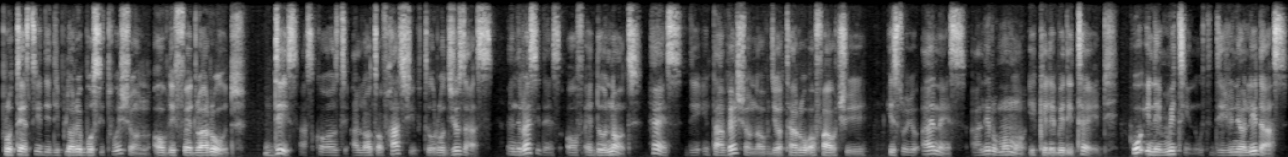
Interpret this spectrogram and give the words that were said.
protesting the deplorable situation of the federal road. This has caused a lot of hardship to road users and residents of Edo North. Hence, the intervention of the Otaro of Auchi, His Royal Highness Ali Momo Ikelebe III, who in a meeting with the union leaders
